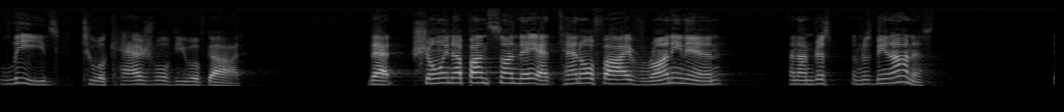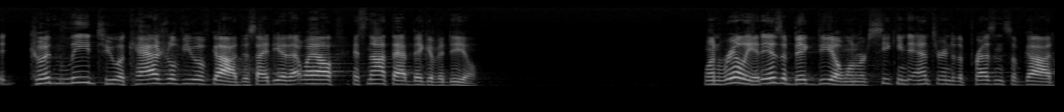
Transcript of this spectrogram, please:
leads to a casual view of God. That showing up on Sunday at 10:05 running in and I'm just, I'm just being honest. It could lead to a casual view of God, this idea that, well, it's not that big of a deal. When really it is a big deal when we're seeking to enter into the presence of God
